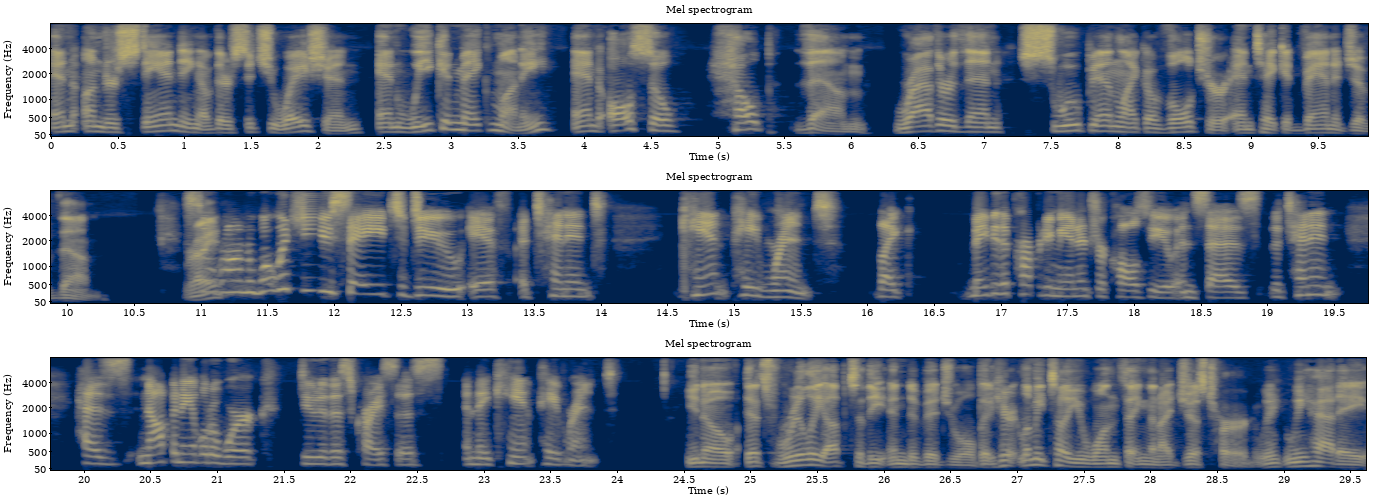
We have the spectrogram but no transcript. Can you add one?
and understanding of their situation and we can make money and also help them rather than swoop in like a vulture and take advantage of them right so ron what would you say to do if a tenant can't pay rent like maybe the property manager calls you and says the tenant has not been able to work due to this crisis and they can't pay rent. You know that's really up to the individual. But here let me tell you one thing that i just heard. We, we had a,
